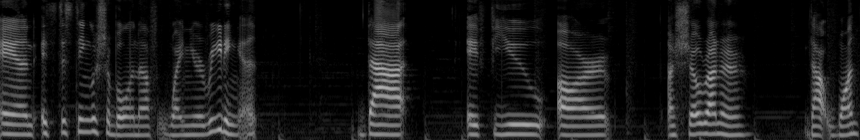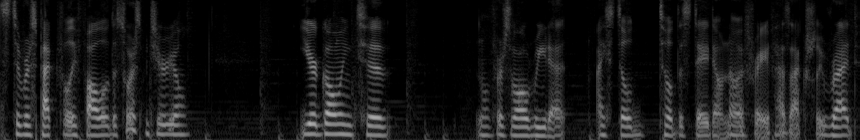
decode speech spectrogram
And it's distinguishable enough when you're reading it that if you are a showrunner that wants to respectfully follow the source material, you're going to, well, first of all, read it. I still, till this day, don't know if Rafe has actually read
